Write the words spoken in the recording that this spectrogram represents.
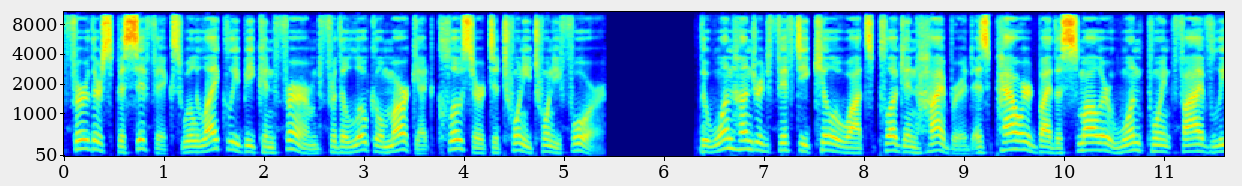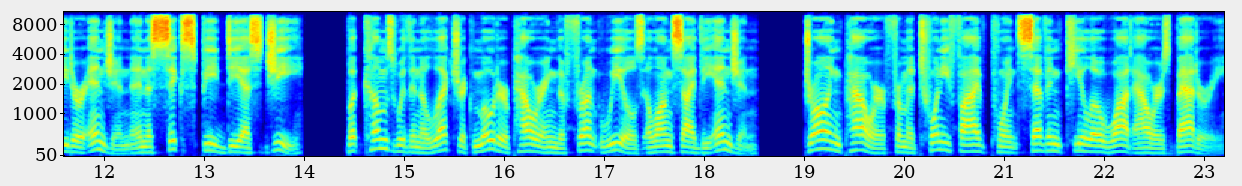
Further specifics will likely be confirmed for the local market closer to 2024. The 150 kilowatts plug-in hybrid is powered by the smaller 1.5-liter engine and a 6-speed DSG, but comes with an electric motor powering the front wheels alongside the engine, drawing power from a 25.7 kilowatt-hours battery.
